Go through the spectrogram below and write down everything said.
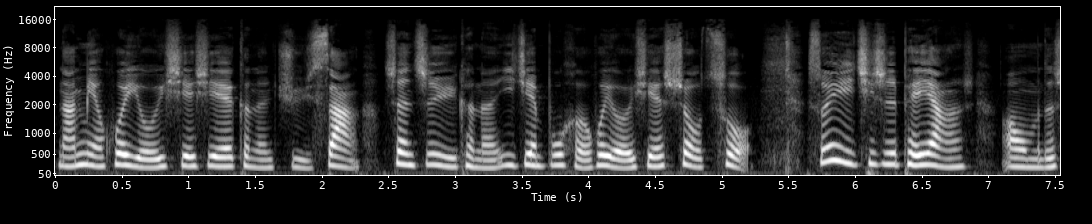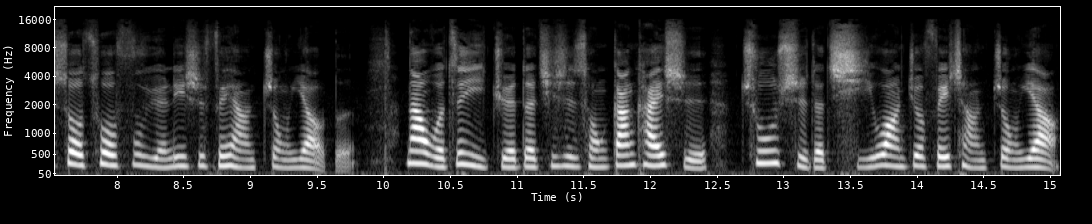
难免会有一些些可能沮丧，甚至于可能意见不合，会有一些受挫。所以其实培养哦我们的受挫复原力是非常重要的。那我自己觉得，其实从刚开始初始的期望就非常重要。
